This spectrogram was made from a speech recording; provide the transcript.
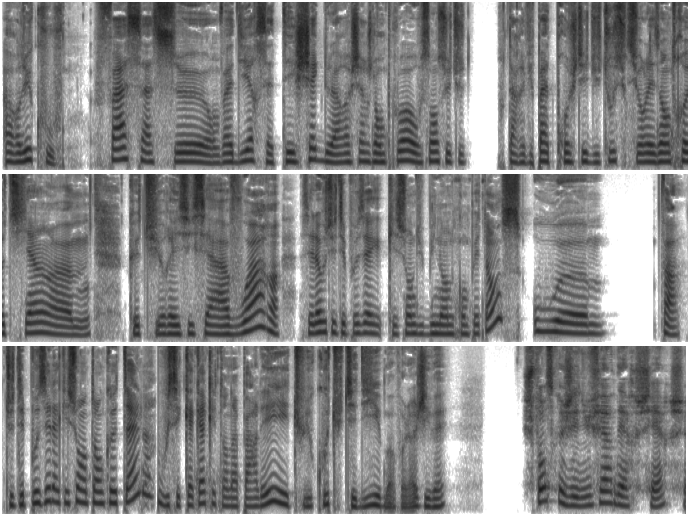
Alors du coup, face à ce, on va dire, cet échec de la recherche d'emploi au sens où tu n'arrivais pas à te projeter du tout sur les entretiens euh, que tu réussissais à avoir, c'est là où tu t'es posé la question du bilan de compétences ou euh, enfin, tu t'es posé la question en tant que telle ou c'est quelqu'un qui t'en a parlé et tu, du coup tu t'es dit bah voilà, j'y vais? Je pense que j'ai dû faire des recherches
